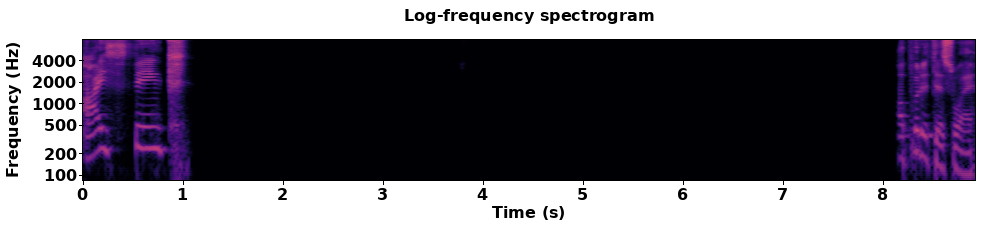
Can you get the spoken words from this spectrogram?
I think I'll put it this way.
